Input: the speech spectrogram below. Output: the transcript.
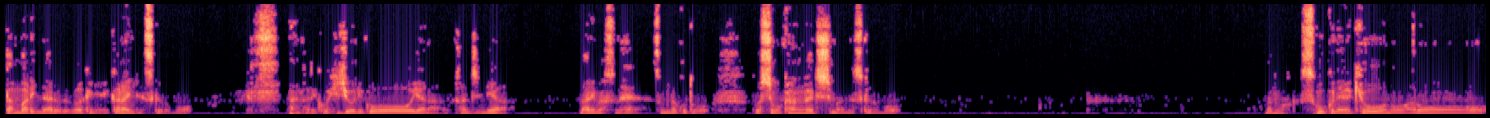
だんまりになるわけにはいかないんですけども、なんかね、こう、非常にこう、嫌な感じにはなりますね。そんなことをどうしても考えてしまうんですけども。あの、すごくね、今日のあの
